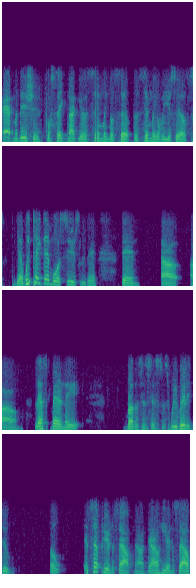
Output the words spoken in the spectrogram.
admonition, forsake not your assembling of self, the assembling of yourselves together. We take that more seriously than than uh, um, less melanated brothers and sisters. We really do. So except here in the South. Now, down here in the South,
